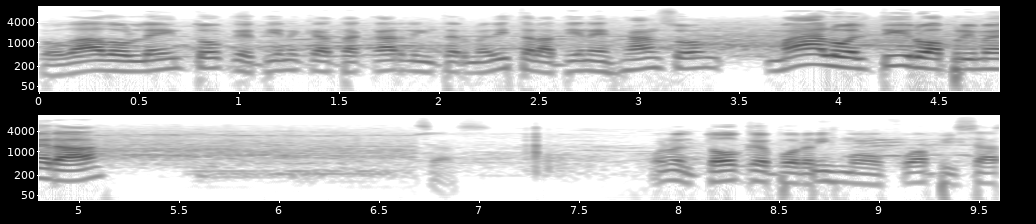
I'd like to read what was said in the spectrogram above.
Rodado lento que tiene que atacar el intermedista. La tiene Hanson. Malo el tiro a primera. Bueno, el toque por el mismo fue a pisar.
